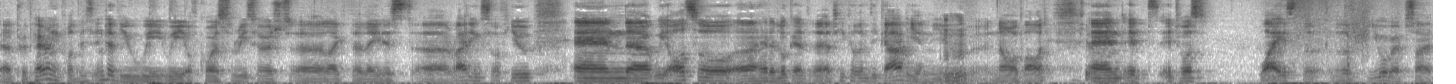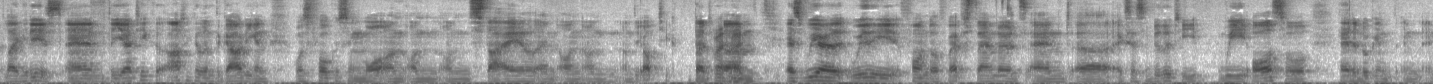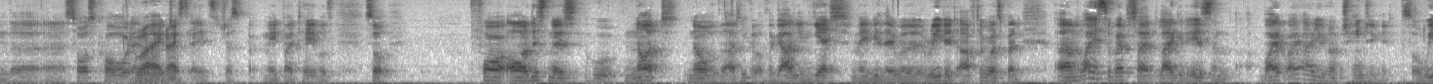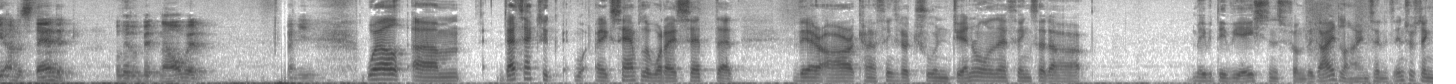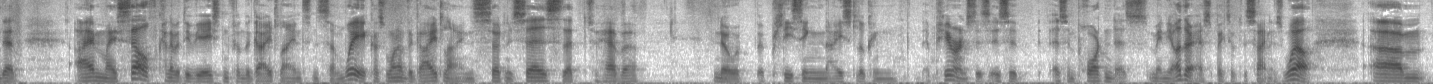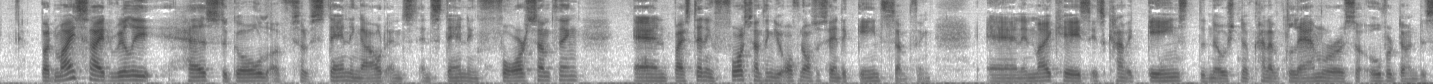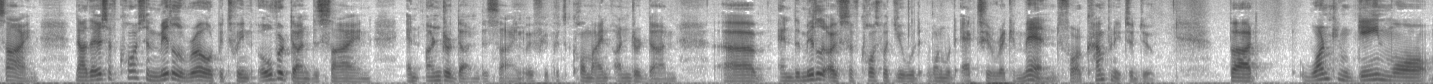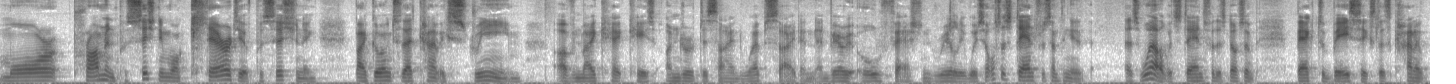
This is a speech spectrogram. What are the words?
uh, preparing for this interview, we, we of course researched uh, like the latest uh, writings of you, and uh, we also uh, had a look at the article in the Guardian you mm-hmm. know about, sure. and it it was why is the, the, your website like it is? And the article article in the Guardian was focusing more on, on, on style and on, on, on the optic. But right, um, right. as we are really fond of web standards and uh, accessibility, we also had a look in, in, in the uh, source code, and right, just, it's just made by tables. So for our listeners who not know the article of the Guardian yet, maybe they will read it afterwards. But um, why is the website like it is, and why why are you not changing it? So we understand it a little bit now, but maybe. Well, um, that's actually an example of what I said that there are kind of things that are true in general, and there are things that are maybe deviations from the guidelines. And it's interesting that I'm myself kind of a deviation from the guidelines in some way, because one of the guidelines certainly says that to have a you know a, a pleasing, nice-looking appearance is, is a, as important as many other aspects of design as well. Um, but my side really has the goal of sort of standing out and, and standing for something. And by standing for something, you often also stand against something. And in my case, it's kind of against the notion of kind of glamorous or overdone design. Now, there's of course a middle road between overdone design and underdone design, if you could call mine underdone. Uh, and the middle is, of course, what you would one would actually recommend for a company to do. But one can gain more more prominent positioning, more clarity of positioning by going to that kind of extreme of, in my ca- case, under-designed website and, and very old-fashioned, really, which also stands for something as well, which stands for this notion of back to basics. Let's kind of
